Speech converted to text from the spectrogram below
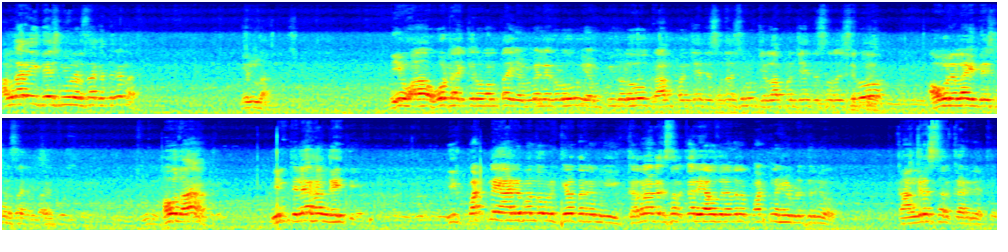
ಹಂಗಾರೆ ಈ ದೇಶ ನೀವು ನಡೆಸಾಕತ್ತೀರಲ್ಲ? ಇಲ್ಲ. ನೀವು ಆ ಓಟ್ ಹಾಕಿರುವಂತ ಎಂ ಎಲ್ ಎಗಳು, ಎಂ ಪಿಗಳು, ಗ್ರಾಮ ಪಂಚಾಯತಿ ಸದಸ್ಯರು, ಜಿಲ್ಲಾ ಪಂಚಾಯತಿ ಸದಸ್ಯರು, ಅವರೆಲ್ಲ ಈ ದೇಶ ನಡೆಸಾಕತ್ತಾರೆ. ಹೌದಾ? ನಿಮ್ ತಲೆಯಾಗ ಹಂಗೈತಿ. ಈಗ ಪಟ್ನ ಯಾರು ಬಂದು ಅವ್ರಿಗೆ ಕೇಳ್ತಾರೆ ನಿಮ್ಗೆ, ಈ ಕರ್ನಾಟಕ ಸರ್ಕಾರ ಯಾವ್ದ್ರಿ ಅಂದ್ರೆ ಪಟ್ನ ಹೇಳ್ಬಿಡ್ತೀರಿ ನೀವು. ಕಾಂಗ್ರೆಸ್ ಸರ್ಕಾರ ಐತಿ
